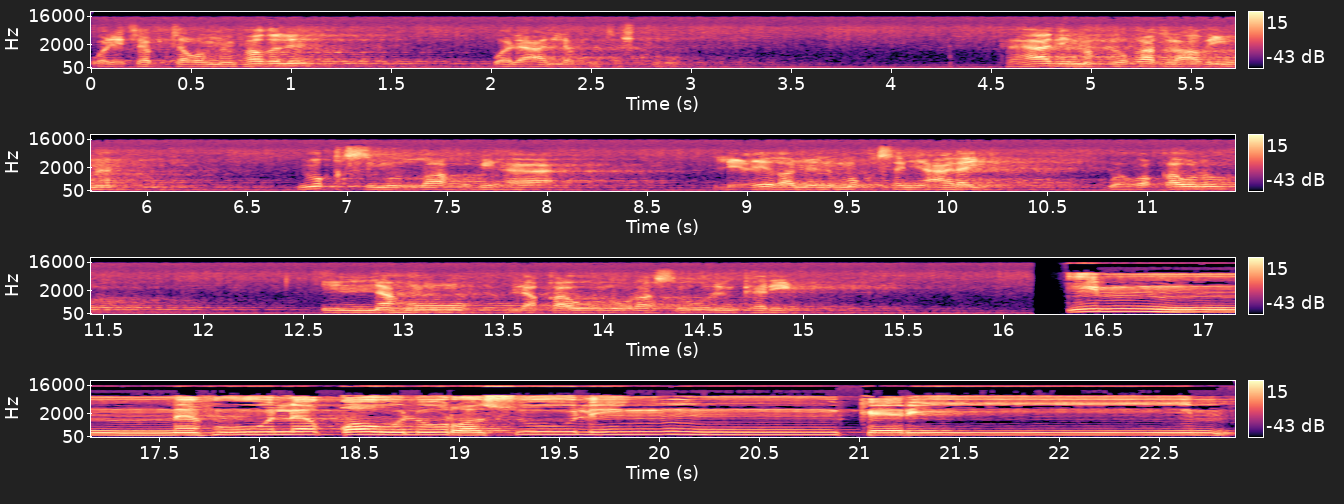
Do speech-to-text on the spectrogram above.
ولتبتغوا من فضله ولعلكم تشكرون. فهذه المخلوقات العظيمة يقسم الله بها لعظم المقسم عليه وهو قوله إنه لقول رسول كريم. إنه لقول رسول كريم.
